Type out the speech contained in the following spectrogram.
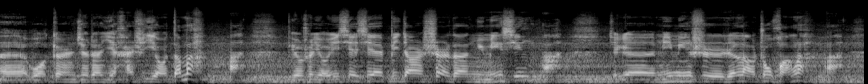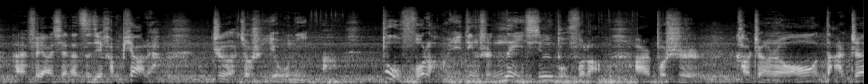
呃，我个人觉得也还是有的嘛，啊，比如说有一些些比较事儿的女明星啊，这个明明是人老珠黄了啊，还非要显得自己很漂亮，这就是油腻啊。不服老一定是内心不服老，而不是靠整容打针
